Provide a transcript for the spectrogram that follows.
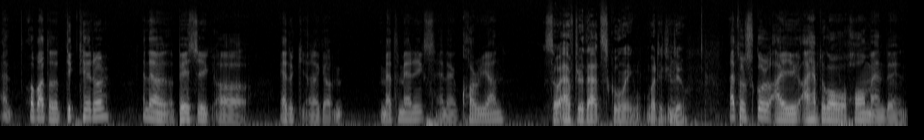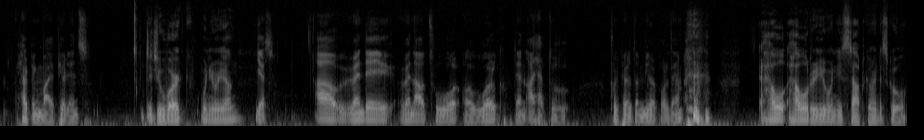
and about the dictator, and then basic uh, educ- like uh, mathematics and then Korean So after that schooling, what did you Mm. do? After school, I I have to go home and then helping my parents. Did you work when you were young? Yes. Uh, when they went out to wor- uh, work, then I have to prepare the meal for them. How how old are you when you stopped going to school?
